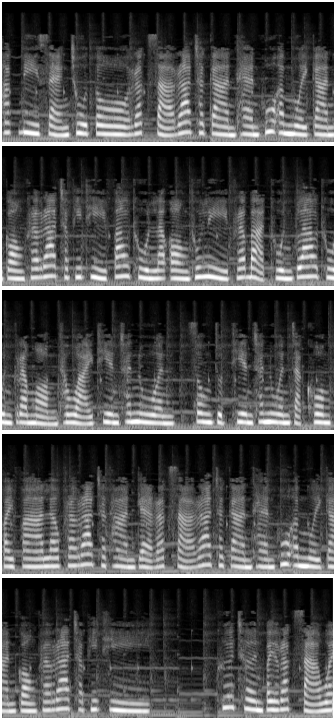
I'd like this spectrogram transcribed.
พักดีแสงชูโตรักษาราชการแทนผู้อำนวยการกองพระราชพิธีเฝ้าทูลละอองธุลี พระบาททูลเกล้าทูลกระหม่อมถวายเทียนชนวน ทรงจุดเทียนชนวนจากโคมไฟฟ้าแล้วพระราชทานแก่รักษาราชการแทนผู้อำนวยการกองพระราชพิธี เพื่อเชิญไปรักษาไว้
